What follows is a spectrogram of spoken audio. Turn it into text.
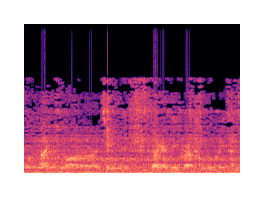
活动啊，有什么经调研这一块，他们都可以参加。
